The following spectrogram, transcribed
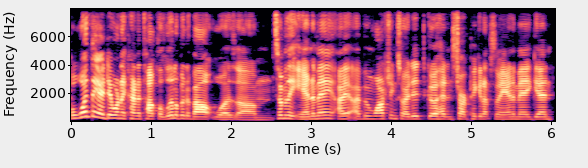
But one thing I did want to kind of talk a little bit about was um some of the anime I, have been watching. So I did go ahead and start picking up some anime again.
